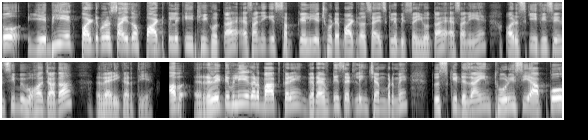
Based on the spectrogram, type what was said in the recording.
तो ये भी एक पर्टिकुलर साइज़ ऑफ़ पार्टिकल की ठीक होता है। ऐसा नहीं कि सबके लिए छोटे पार्टिकल साइज़ के लिए भी सही होता है, ऐसा नहीं है। और इसकी इफिशियंसी भी बहुत ज़्यादा वेरी करती है। अब रिलेटिवली अगर बात करें ग्रेविटी सेटलिंग चैम्बर में तो इसकी डिज़ाइन थोड़ी सी आपको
